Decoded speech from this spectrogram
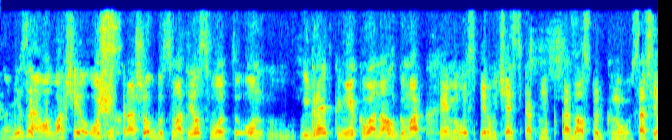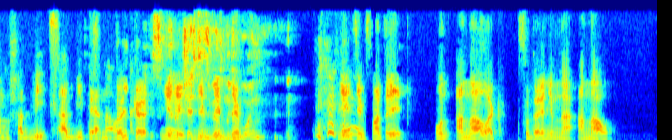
Ну, не знаю, он вообще очень хорошо бы смотрелся. Вот он играет некого аналога Марка Хэмилла с первой части, как мне показалось, только, ну, совсем уж отбит, отбитый аналог. Только... С первой не, части Звездных войн? Не, Дим, смотри, он аналог с ударением на анал.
